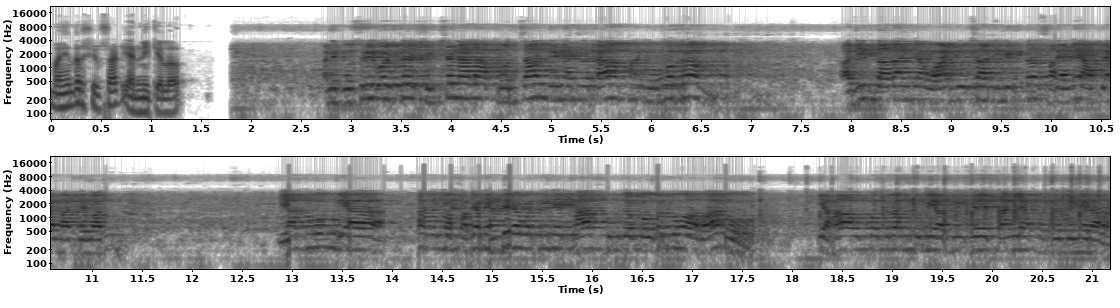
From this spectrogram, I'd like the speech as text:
महेंद्र शिरसाट यांनी केलं. आणि दुसरी गोष्ट शिक्षणाला प्रोत्साहन देण्याचं काम आणि उपक्रम अजितदादांच्या वाढदिवसानिमित्त त्याने आपल्या माध्यमातून यातून या पक्षाच्या वतीने खास तुमचं कौतुक आभार हो. की हा उपक्रम तुम्ही अतिशय चांगल्या पद्धतीने राहा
